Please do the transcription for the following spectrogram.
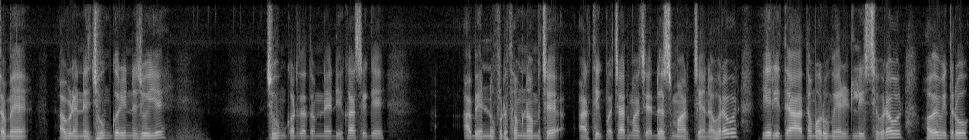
તમે આપણે એને ઝૂમ કરીને જોઈએ. ઝૂમ કરતાં તમને દેખાશે કે આ બેનનું પ્રથમ નામ છે, આર્થિક પછાતમાં છે, દસ માર્ક છે એના, બરાબર? એ રીતે આ તમારું મેરિટ લિસ્ટ છે, બરાબર? હવે મિત્રો,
